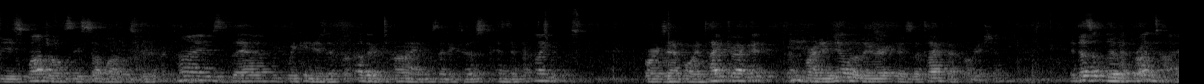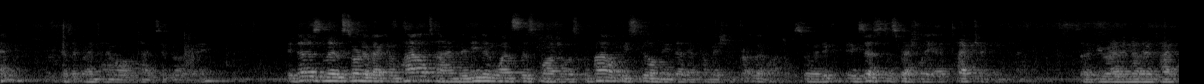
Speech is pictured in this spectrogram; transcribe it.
these modules, these submodules for different times, then we can use it for other times that exist in different languages. For example, in Typed Racket, that part in yellow there is a type declaration. It doesn't live at runtime, because at runtime all the types have gone away. It does live sort of at compile time, but even once this module is compiled, we still need that information for other modules. So it exists especially at type checking time. So if you write another type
